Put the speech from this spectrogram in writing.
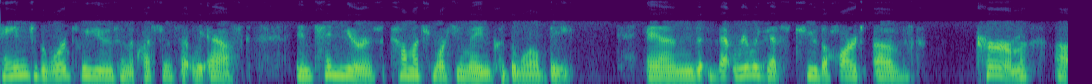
change the words we use and the questions that we ask, in 10 years, how much more humane could the world be? And that really gets to the heart of term uh,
